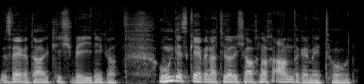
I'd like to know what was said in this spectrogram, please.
es wäre deutlich weniger. Und es gäbe natürlich auch noch andere Methoden.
